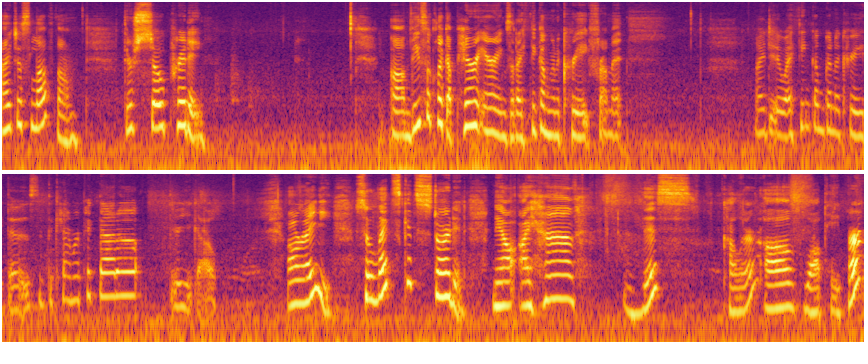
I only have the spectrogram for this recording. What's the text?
I just love them. They're so pretty. Um, these look like a pair of earrings that I think I'm going to create from it. I do. I think I'm going to create those. Did the camera pick that up? There you go. Alrighty, so let's get started. Now I have this color of wallpaper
